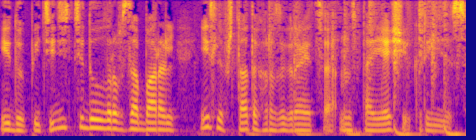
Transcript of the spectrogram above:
и до 50 долларов за баррель, если в Штатах разыграется настоящий кризис.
